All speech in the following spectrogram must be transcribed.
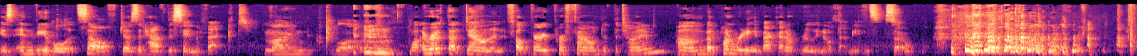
is enviable itself, does it have the same effect? Mind blown. well, I wrote that down, and it felt very profound at the time. Um, Mhm. but upon reading it back, I don't really know what that means. So.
